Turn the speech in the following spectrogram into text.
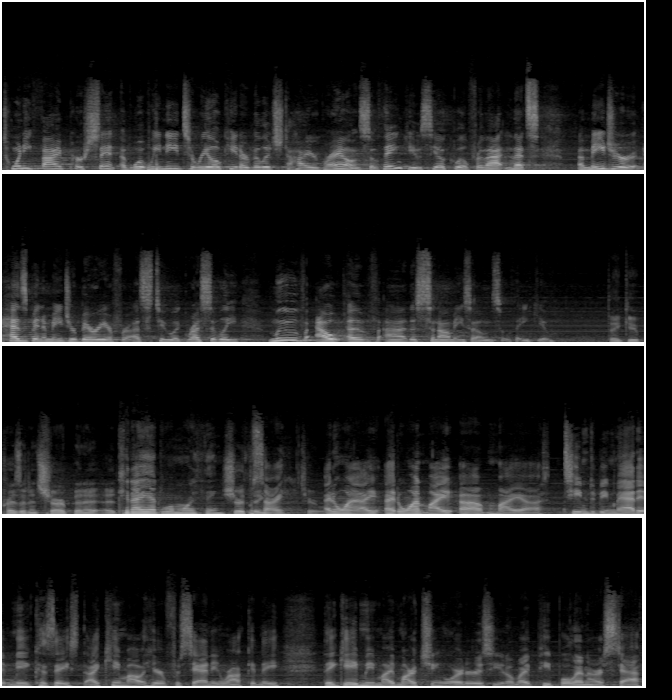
25% of what we need to relocate our village to higher ground. So thank you, Seokwil, for that. And that's a major, has been a major barrier for us to aggressively move out of uh, the tsunami zone. So thank you. Thank you, President Sharp. And I, I, can I add one more thing? Sure thing. I'm sorry, I don't want I, I don't want my uh, my uh, team to be mad at me because they I came out here for Standing Rock and they they gave me my marching orders, you know, my people and our staff.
